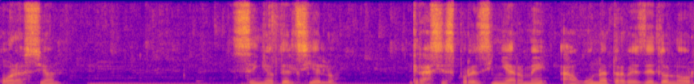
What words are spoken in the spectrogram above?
Oración. Señor del cielo, gracias por enseñarme aún a través del dolor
